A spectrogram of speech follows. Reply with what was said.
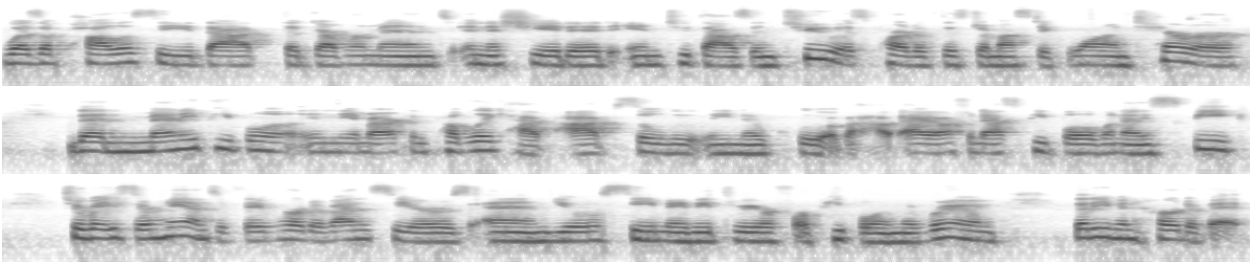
was a policy that the government initiated in 2002 as part of this domestic war on terror that many people in the American public have absolutely no clue about. I often ask people when I speak to raise their hands if they've heard of NSEERS, and you'll see maybe three or four people in the room that even heard of it.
